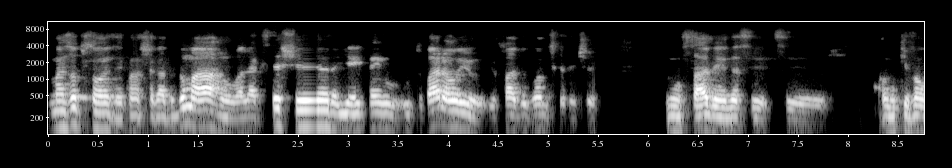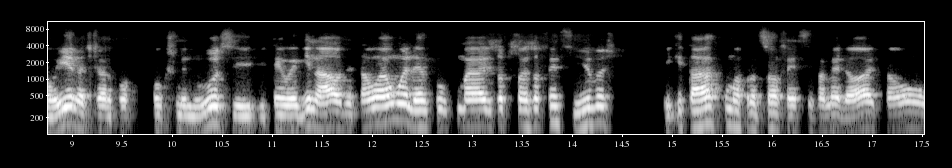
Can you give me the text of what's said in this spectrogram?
mais opções aí, com a chegada do Marlon, o Alex Teixeira, e aí tem o, o Tubarão e o, e o Fábio Gomes, que a gente não sabe ainda se, se como que vão ir, né? tiveram poucos minutos, e, e, tem o Egnaldo, então é um elenco com mais opções ofensivas e que está com uma produção ofensiva melhor, então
